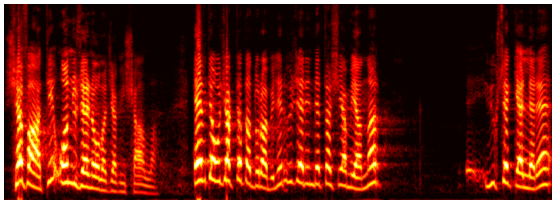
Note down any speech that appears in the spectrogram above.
şefaati onun üzerine olacak inşallah. Evde ocakta da durabilir. Üzerinde taşıyamayanlar e, yüksek yerlere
